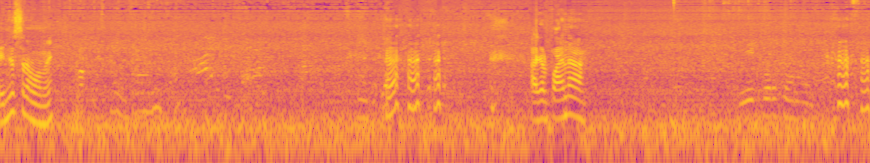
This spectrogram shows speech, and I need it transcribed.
ఏం చూస్తున్నావు మమ్మీ? అక్కడ పైన వీటి కూడా చాలా ఉన్నాయి.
